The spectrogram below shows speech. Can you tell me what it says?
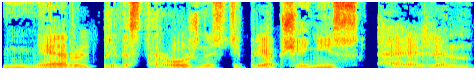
меры предосторожности при общении с Эллен.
